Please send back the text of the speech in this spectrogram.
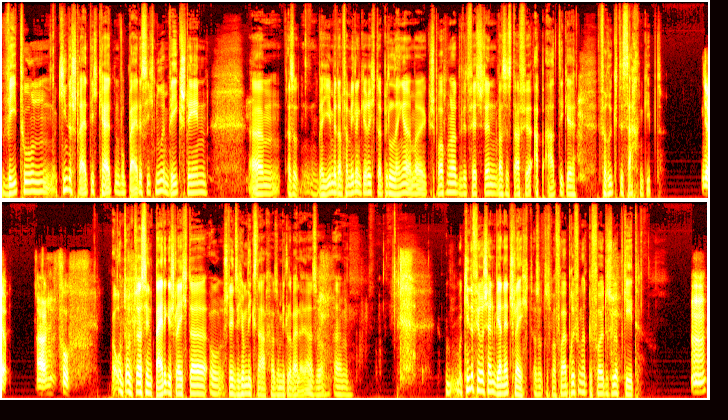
wehtun, Kinderstreitigkeiten, wo beide sich nur im Weg stehen. Ähm, also wer je mit einem Familiengericht ein bisschen länger mal gesprochen hat, wird feststellen, was es da für abartige, verrückte Sachen gibt. Ja. Ah, und, und da sind beide Geschlechter, oh, stehen sich um nichts nach, also mittlerweile. Ja, also, ähm, Kinderführerschein wäre nicht schlecht. Also, dass man vorher Prüfung hat, bevor das überhaupt geht. Mhm.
